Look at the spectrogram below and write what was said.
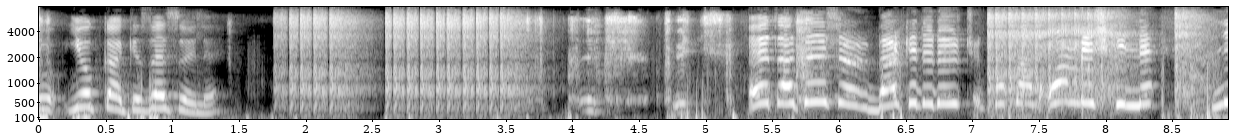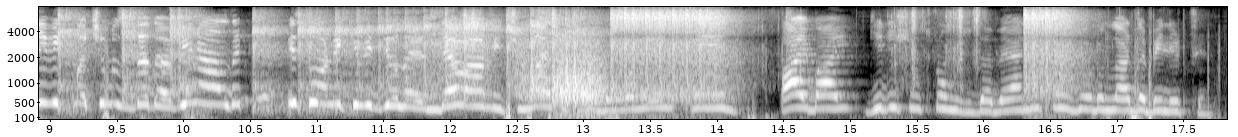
Yok, yok kanka sen söyle. 3 3 Evet arkadaşlar Berke'de de 3 toplam 15 kille Livik maçımızda da win aldık. Bir sonraki videoların devamı için like atmayı unutmayın. Bay bay. Giriş intromuzu da beğendiyseniz yorumlarda belirtin.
